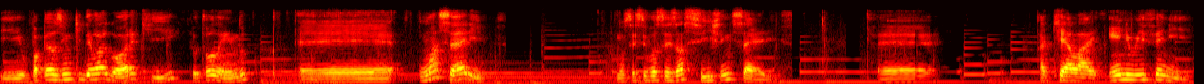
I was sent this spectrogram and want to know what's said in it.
E o papelzinho que deu agora aqui, que eu tô lendo, é uma série. Não sei se vocês assistem séries. É aquela Annie with an E.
